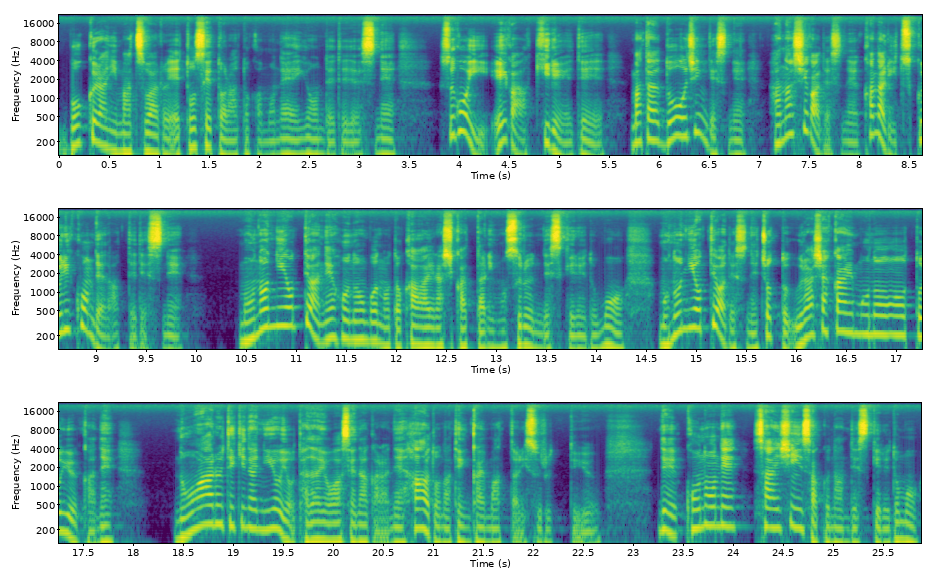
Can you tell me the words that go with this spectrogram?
僕らにまつわるエトセトラとかもね、読んでてですね、すごい絵が綺麗で、また同時にですね、話がですね、かなり作り込んであってですね、ものによってはね、ほのぼのと可愛らしかったりもするんですけれども、ものによってはですね、ちょっと裏社会ものというかね、ノワール的な匂いを漂わせながらね、ハードな展開もあったりするっていう、で、このね、最新作なんですけれども、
